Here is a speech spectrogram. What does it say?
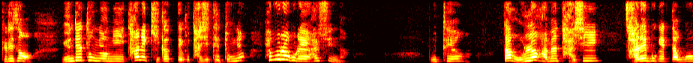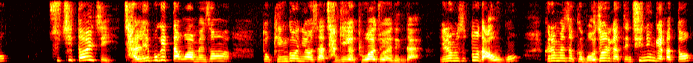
그래서 윤 대통령이 탄핵 기각되고 다시 대통령 해보라고 그래 할 수 있나? 못해요. 딱 올라가면 다시 잘해보겠다고 수치 떨지. 잘 해보겠다고 하면서 또 김건희 여사 자기가 도와줘야 된다. 이러면서 또 나오고 그러면서 그 머저리 같은 친윤계가 또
